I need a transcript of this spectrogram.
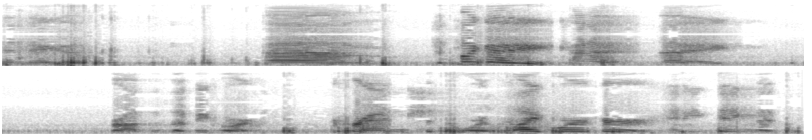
and negative. Um, just like I kind of, I brought this up before, cringe at the word light work or anything that's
